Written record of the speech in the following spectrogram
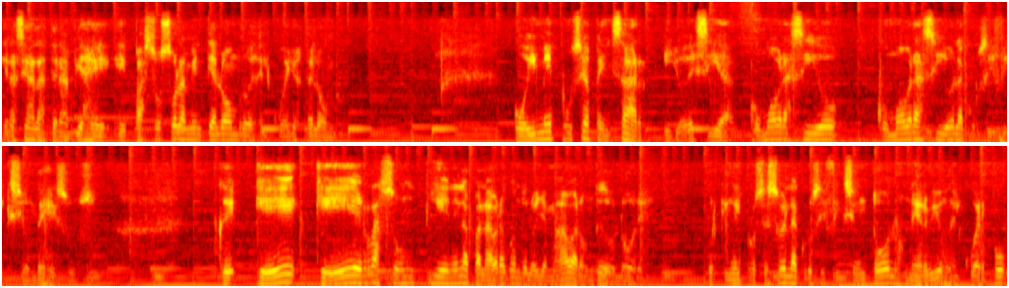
gracias a las terapias eh, eh, pasó solamente al hombro, desde el cuello hasta el hombro hoy me puse a pensar y yo decía, ¿cómo habrá sido, cómo habrá sido la crucifixión de Jesús? ¿Qué, qué, qué razón tiene la palabra cuando lo llamaba varón de dolores? Porque en el proceso de la crucifixión todos los nervios del cuerpo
